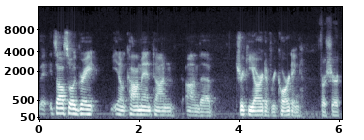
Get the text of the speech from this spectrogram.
It's also a great you know comment on on the tricky art of recording. for sure.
